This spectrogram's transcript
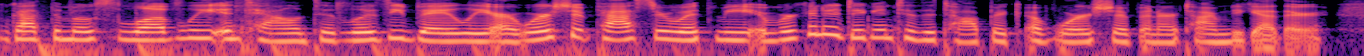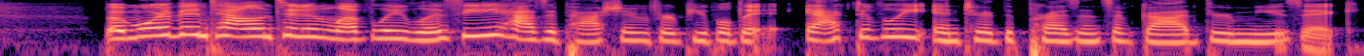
I've got the most lovely and talented Lizzie Bailey, our worship pastor, with me, and we're going to dig into the topic of worship and our time together. But more than talented and lovely, Lizzie has a passion for people to actively enter the presence of God through music.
